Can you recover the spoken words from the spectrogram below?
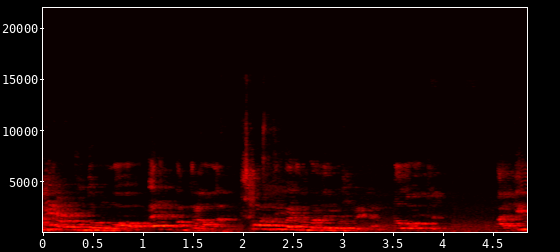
আমি আবুদুল্লাহ একমাত্র আল্লাহ সমস্ত পয়গম্বরদের ঘোষণা এটা। আল্লাহ বলছেন আর করো।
